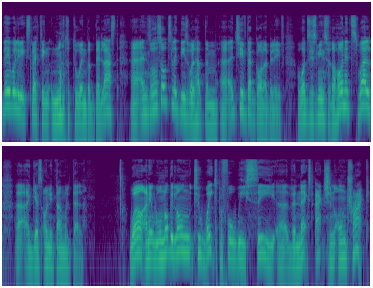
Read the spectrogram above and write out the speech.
they will be expecting not to end up dead last, uh, and results like these will help them uh, achieve that goal, I believe. What this means for the Hornets, well, uh, I guess only time will tell. Well, and it will not be long to wait before we see uh, the next action on track.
